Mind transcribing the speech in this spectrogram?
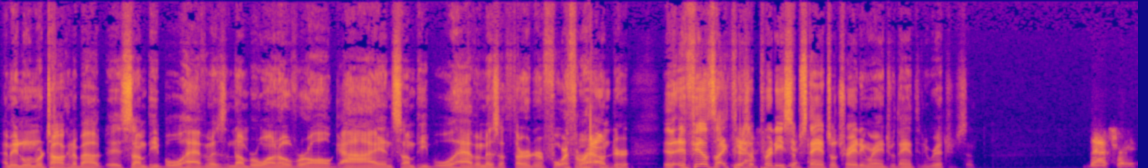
I mean, when we're talking about uh, some people will have him as the number one overall guy, and some people will have him as a third or fourth rounder. It, it feels like there's Yeah. a pretty substantial trading range with Anthony Richardson. That's right.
